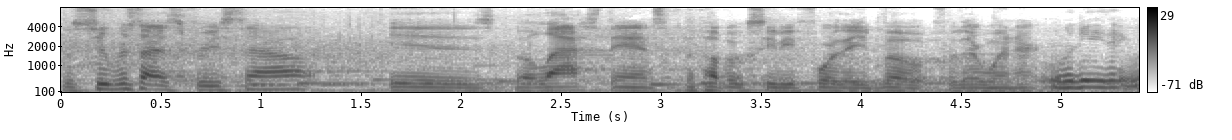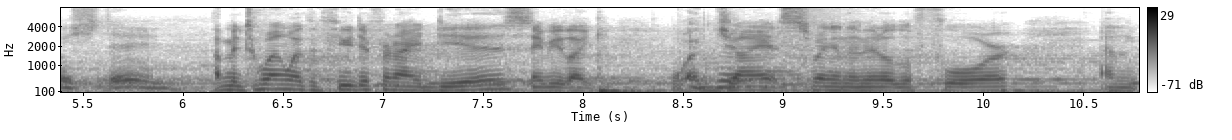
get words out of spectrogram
The supersized freestyle is the last dance the public will see before they vote for their winner. What do you think we should do? I've been toying with a few different ideas. Maybe like a mhm. giant swing in the middle of the floor, and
